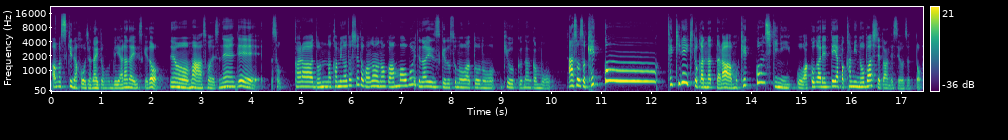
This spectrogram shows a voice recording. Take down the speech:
あんま好きな方じゃないと思うんでやらないですけど、でもまあそうですね。で、そっからどんな髪型してたかな？なんかあんま覚えてないですけど、その後の記憶なんかもう、あ、そうそう、結婚適齢期とかになったらもう結婚式にを憧れてやっぱ髪伸ばしてたんですよずっと。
